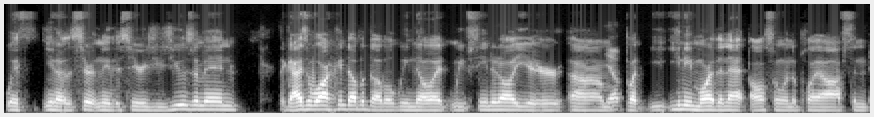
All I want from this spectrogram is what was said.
With you know certainly the series you use him in. The guy's a walking double double. We know it. We've seen it all year. Um, yep. But you, you, need more than that also in the playoffs. And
